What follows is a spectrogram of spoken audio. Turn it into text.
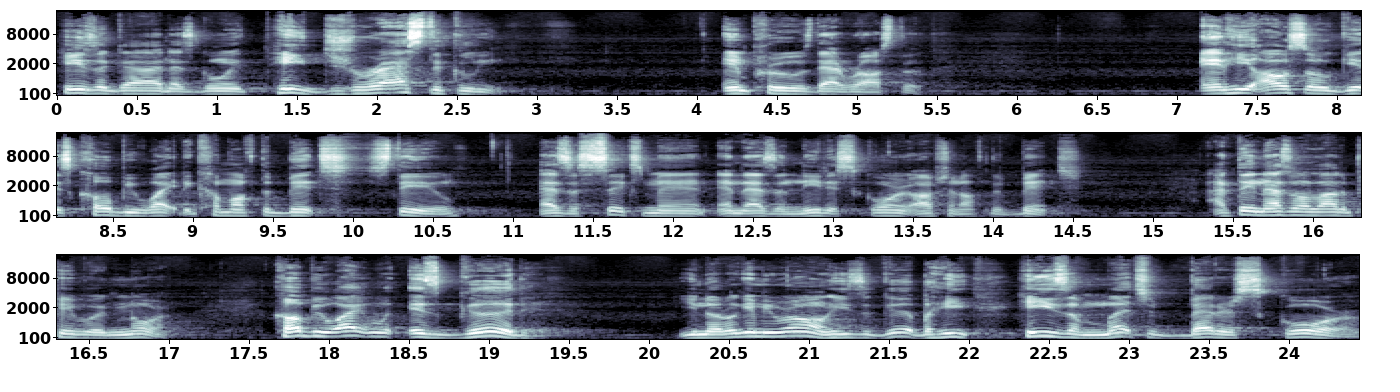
He's a guy that's going. He drastically improves that roster. And he also gets Coby White to come off the bench still as a six man and as a needed scoring option off the bench. I think that's what a lot of people ignore. Coby White is good. You know, don't get me wrong, he's good, but he he's a much better scorer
